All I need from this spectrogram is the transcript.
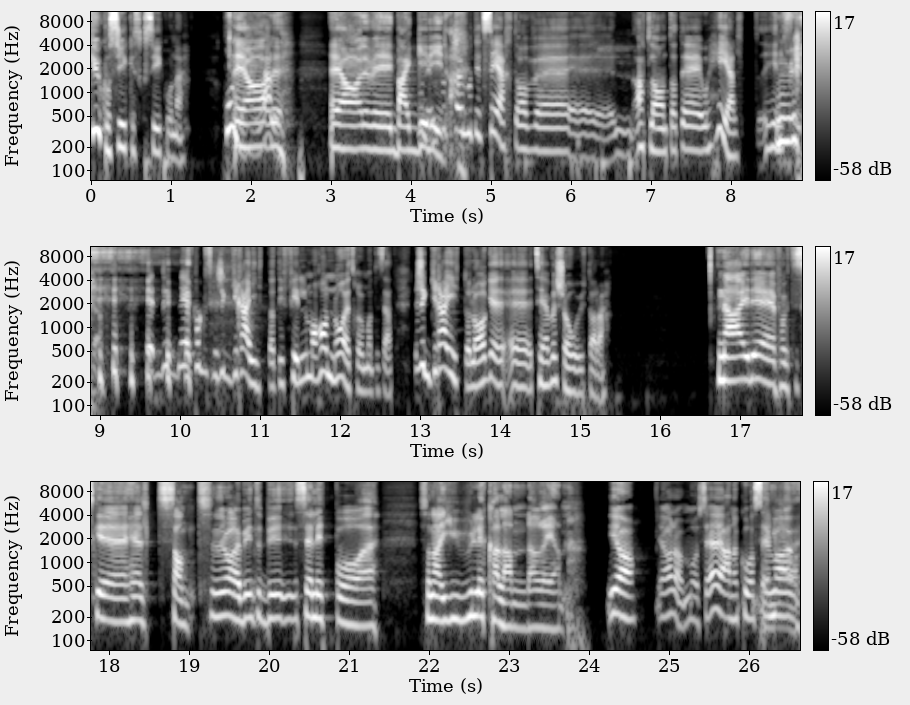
Gud, hvor psykisk syk hun er. Hun er Ja, det, ja, det er begge Hun de er så traumatisert av uh, et eller annet at det er jo helt hinsides. det, det, er faktisk ikke greit at de filmer. Han òg er traumatisert. Det er ikke greit å lage uh, TV-show ut av det. Nei, det er faktisk eh, helt sant. Nå har jeg begynt å be se litt på uh, sånn her julekalender igjen. Ja, ja da, må se NRK-serien.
